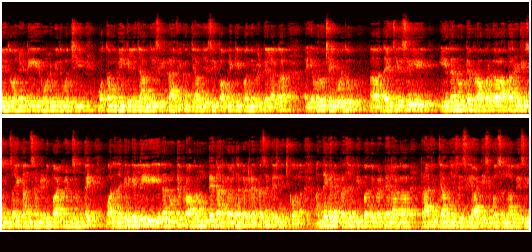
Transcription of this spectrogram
లేదు అనేటి రోడ్డు మీదకి వచ్చి మొత్తం వెహికల్ని జామ్ చేసి ట్రాఫిక్ జామ్ చేసి పబ్లిక్ ఇబ్బంది పెట్టేలాగా ఎవరూ చేయకూడదు. దయచేసి ఏదైనా ఉంటే ప్రాపర్గా అథారిటీస్ ఉంటాయి కన్సర్న్ డిపార్ట్మెంట్స్ ఉంటాయి. వాళ్ళ దగ్గరికి వెళ్ళి ఏదైనా ఉంటే ప్రాబ్లం ఉంటే దానికి తగ్గట్టు రిప్రజెంటేషన్ ఇచ్చుకోవాలి. అంతేగాని ప్రజలకు ఇబ్బంది పెట్టేలాగా ట్రాఫిక్ జామ్ చేసేసి ఆర్టీసీ బస్సులు ఆపేసి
